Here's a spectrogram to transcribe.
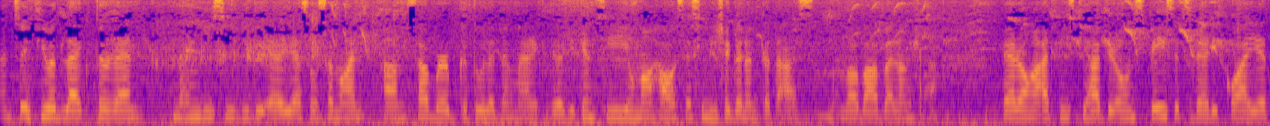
And so, if you would like to rent na hindi CBD area, so sa mga um, suburb katulad ng Marrickville, you can see yung mga houses, hindi siya ganun kataas. Mababa lang siya. Pero nga, at least you have your own space. It's very quiet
